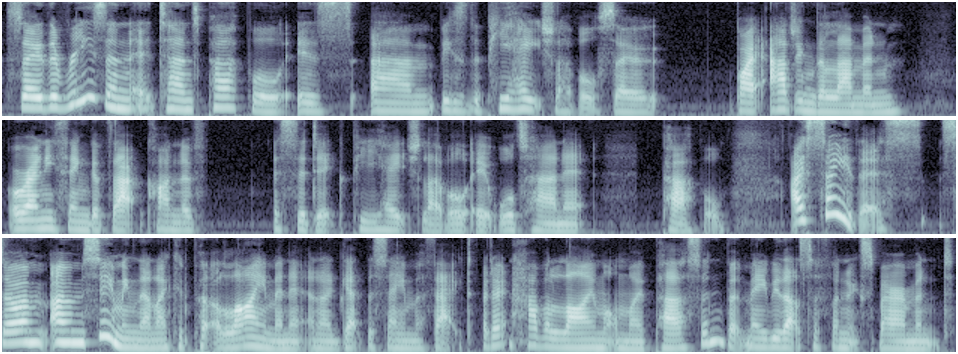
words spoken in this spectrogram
so the reason it turns purple is um, because of the pH level. So by adding the lemon or anything of that kind of acidic pH level, it will turn it purple. I say this, so I'm, I'm assuming then I could put a lime in it and I'd get the same effect. I don't have a lime on my person, but maybe that's a fun experiment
